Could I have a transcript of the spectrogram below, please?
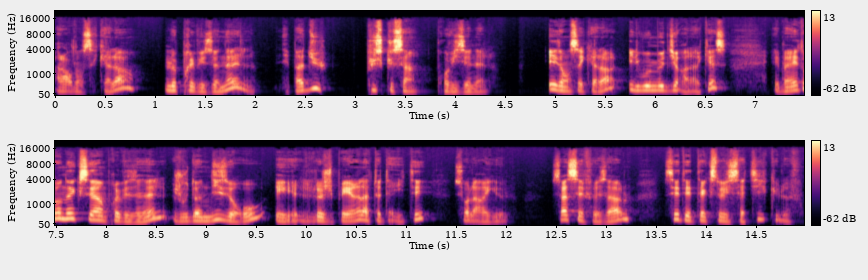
Alors dans ces cas-là, le prévisionnel n'est pas dû, puisque c'est un provisionnel. Et dans ces cas-là, il vaut me dire à la caisse, eh bien, étant donné que c'est un prévisionnel, je vous donne 10 euros et je paierai la totalité sur la régule. Ça, c'est faisable. C'est des textes législatifs qui le font.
